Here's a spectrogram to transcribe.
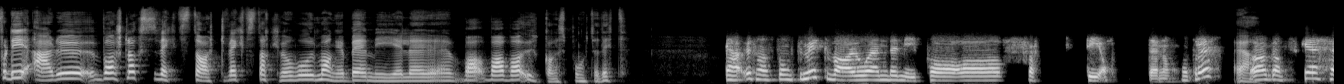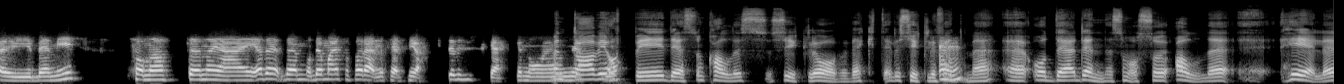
Fordi er du Hva slags vekt, startvekt snakker vi om? Hvor mange BMI, eller eh, hva, hva var utgangspunktet ditt? Ja, Utgangspunktet mitt var jo en BMI på 48 eller noe, tror jeg. Det Ja. var ganske høy BMI. Sånn at eh, når jeg Ja, det, det, det må jeg i så fall regne ut helt nøyaktig, det husker jeg ikke nå. Men da er vi oppe i det som kalles sykelig overvekt, eller sykelig Mhm. fedme, mm. og det er denne som også alle, eh, hele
